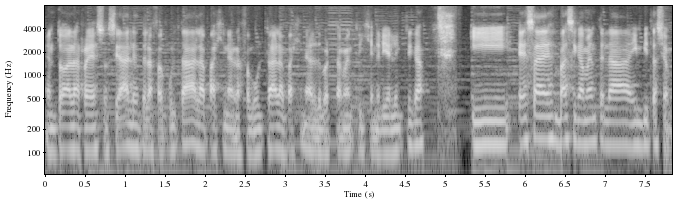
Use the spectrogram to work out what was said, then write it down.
en todas las redes sociales de la facultad, la página de la facultad, la página del Departamento de Ingeniería Eléctrica. Y esa es básicamente la invitación,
